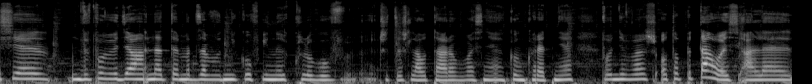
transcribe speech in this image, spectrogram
się wypowiedziałam na temat zawodników innych klubów, czy też Lautaro właśnie konkretnie, ponieważ o to pytałeś, ale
